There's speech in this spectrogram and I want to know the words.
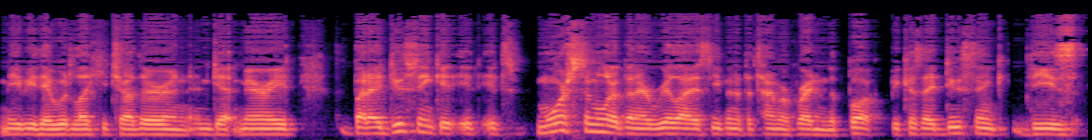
maybe they would like each other and, and get married but i do think it, it, it's more similar than i realized even at the time of writing the book because i do think these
